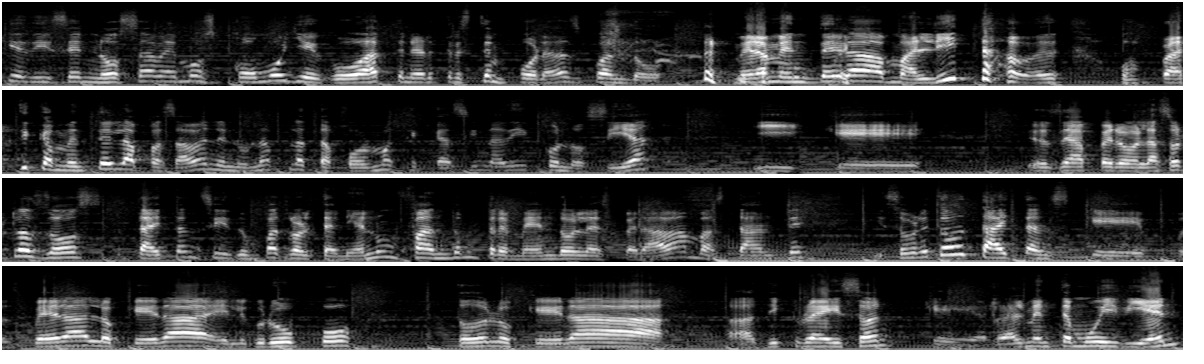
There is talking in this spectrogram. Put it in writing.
que dice no sabemos cómo llegó a tener tres temporadas cuando meramente era malita o prácticamente la pasaban en una plataforma que casi nadie conocía y que o sea, pero las otras dos, Titans y Doom Patrol, tenían un fandom tremendo, la esperaban bastante. Y sobre todo Titans, que pues ver a lo que era el grupo, todo lo que era ah, Dick Grayson, que realmente muy bien.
